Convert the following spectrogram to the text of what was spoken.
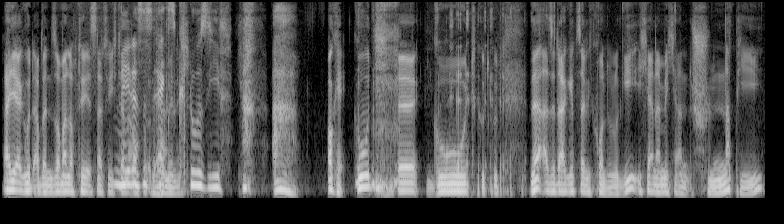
Ah ja gut, aber ein Sommerlochtier ist natürlich dann Nee, das ist exklusiv. Ah, Okay, gut, äh, gut, gut, gut. Ne, also da gibt es eine Chronologie. Ich erinnere mich an Schnappi.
